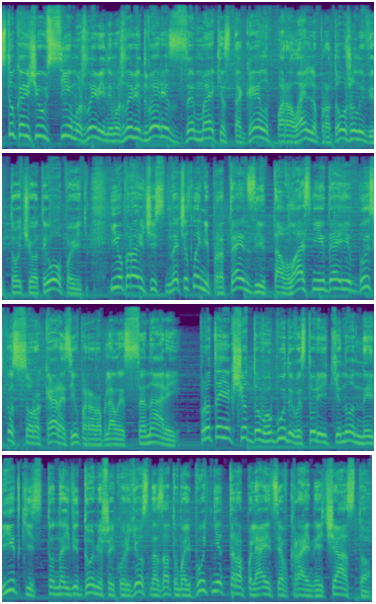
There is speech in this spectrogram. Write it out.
Стукаючи у всі можливі і неможливі двері, Земекіс та Гейл паралельно продовжили відточувати оповідь і, опираючись на численні претензії та власні ідеї, близько 40 разів переробляли сценарій. Проте, якщо довгобуди в історії кіно не рідкість, то найвідоміший курйоз назад у майбутнє трапляється вкрай нечасто.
